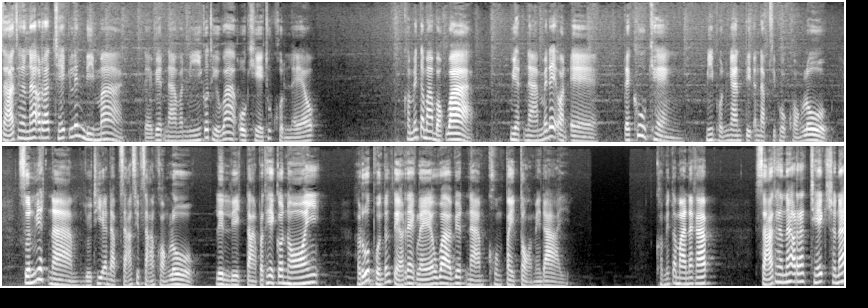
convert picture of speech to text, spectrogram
สาธารณรัฐเช็กเล่นดีมาก แต่เวียดนามวันนี้ก็ถือว่าโอเคทุกคนแล้ว คอมเมนต์ต่อมาบอกว่า เวียดนามไม่ได้อ่อนแอ แต่คู่แข่งมีผลงานติดอันดับ 16 ของโลก ส่วนเวียดนามอยู่ที่อันดับ 33 ของโลก เล่นลีกต่างประเทศก็น้อย รู้ผลตั้งแต่แรกแล้วว่าเวียดนามคงไปต่อไม่ได้ คอมเมนต์ต่อมานะครับ สาธารณรัฐเช็กชนะ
